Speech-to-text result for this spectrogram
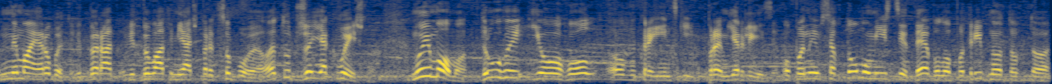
не має робити. Відбирати, відбивати м'яч перед собою. Але тут вже як вийшло. Ну і Момо, другий його гол е, в українській прем'єр-лізі. Опинився в тому місці, де було потрібно. Тобто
